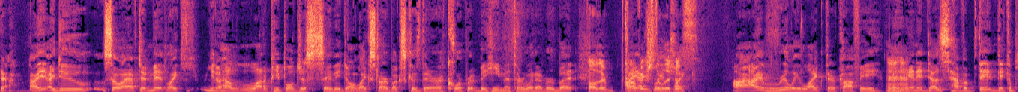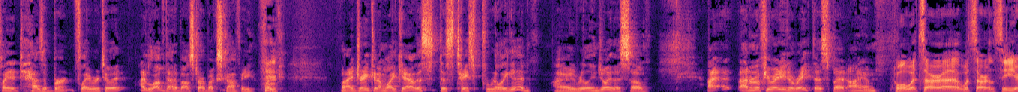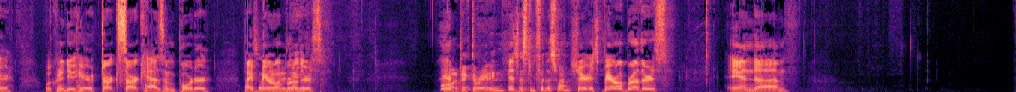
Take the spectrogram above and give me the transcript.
yeah. I, I do. So I have to admit, like you know how a lot of people just say they don't like Starbucks because they're a corporate behemoth or whatever. But Oh, their coffee is delicious. I, I really like their coffee, and, and it does have a. They they complain it has a burnt flavor to it. I love that about Starbucks coffee. Like when I drink it, I'm like, yeah, this this tastes really good. I really enjoy this. So. I, I don't know if you're ready to rate this, but I am. well, what's our uh, what's our let's see here. What can we do here? Dark Sarcasm Porter by you Barrel wanna do- Brothers. You want to pick the rating It's- system for this one? Sure, it's Barrel Brothers, and um,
